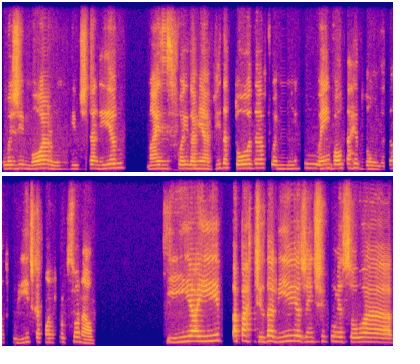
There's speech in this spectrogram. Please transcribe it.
Hoje moro no Rio de Janeiro, mas foi da minha vida toda, foi muito em Volta Redonda, tanto política quanto profissional. E aí, a partir dali, a gente começou a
